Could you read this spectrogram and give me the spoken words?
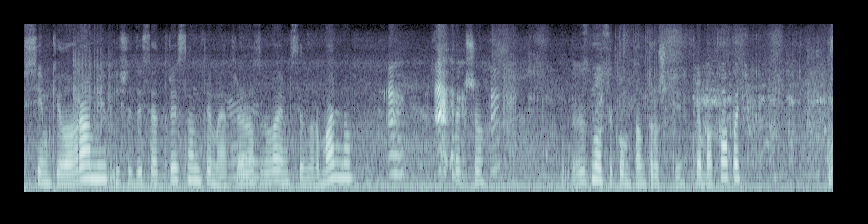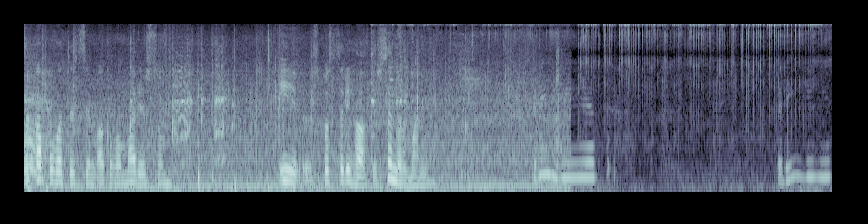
7 кілограмів і 63 сантиметри. Розвиваємося нормально. Так що з носиком там трошки треба капати, закапувати цим аквамаріусом і спостерігати. Все нормально. Привіт! Привіт!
